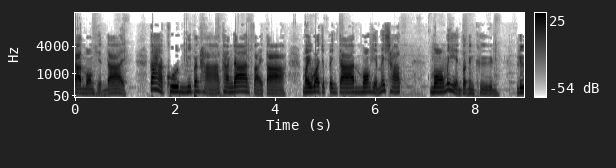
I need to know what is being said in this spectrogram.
การมองเห็นได้ ถ้าหากคุณมีปัญหาทางด้านสายตา ไม่ว่าจะเป็นการมองเห็นไม่ชัด มองไม่เห็นตอนกลางคืน หรือ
